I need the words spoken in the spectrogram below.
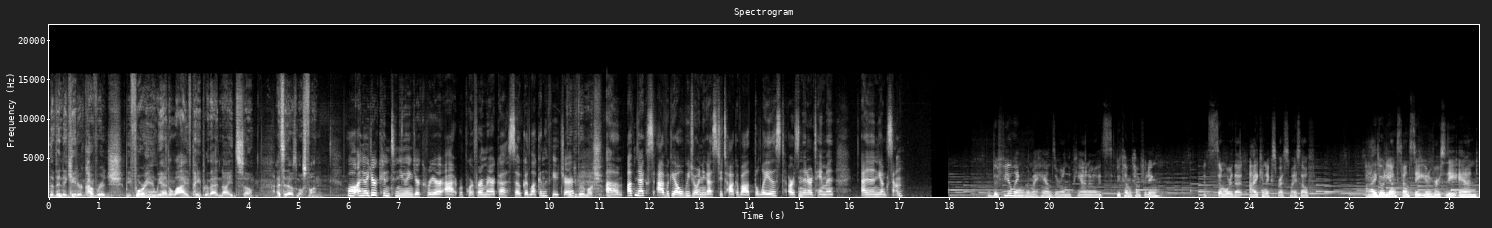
the Vindicator coverage beforehand. We had a live paper that night, so I'd say that was the most fun. Well, I know you're continuing your career at Report for America, so good luck in the future. Thank you very much. Um, up next, Abigail will be joining us to talk about the latest arts and entertainment in Youngstown. The feeling when my hands are on the piano, it's become comforting. It's somewhere that I can express myself. I go to Youngstown State University and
